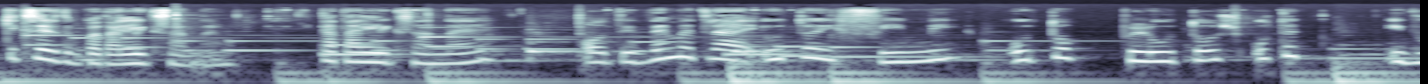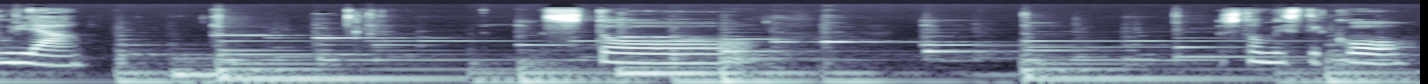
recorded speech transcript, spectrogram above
και ξέρετε που καταλήξανε. Καταλήξανε ότι δεν μετράει ούτε η φήμη, ούτε ο πλούτος, ούτε η δουλειά. Στο, στο μυστικό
